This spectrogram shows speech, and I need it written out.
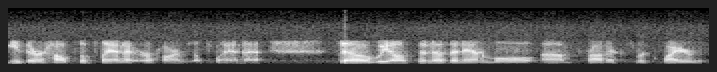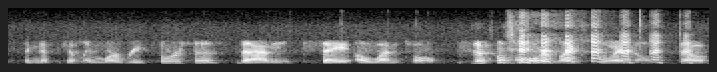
either help the planet or harm the planet. So we also know that animal um, products require significantly more resources than, say, a lentil so, or like soy milk. So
